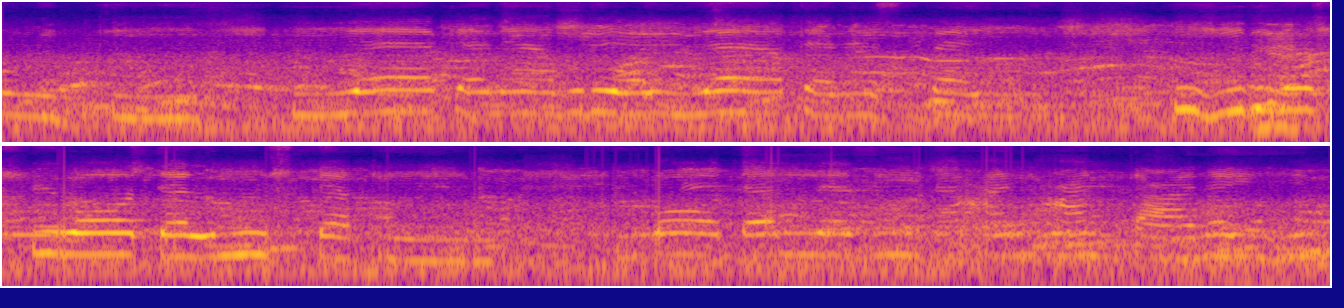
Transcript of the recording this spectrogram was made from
يوم الدين إياك نعبد وإياك نستعين اهدنا الصراط المستقيم صراط الذين أنعمت عليهم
